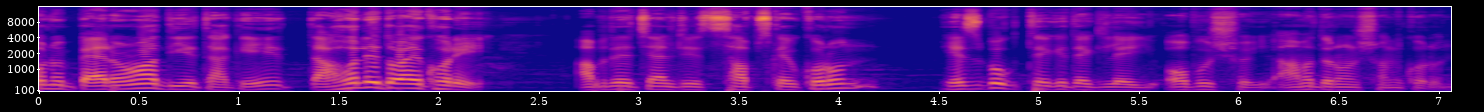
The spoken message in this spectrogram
অনুপ্রেরণা দিয়ে থাকে, তাহলে দয়া করে আমাদের চ্যানেলটি সাবস্ক্রাইব করুন, ফেসবুক থেকে দেখলেই অবশ্যই আমাদের অনুসরণ করুন।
